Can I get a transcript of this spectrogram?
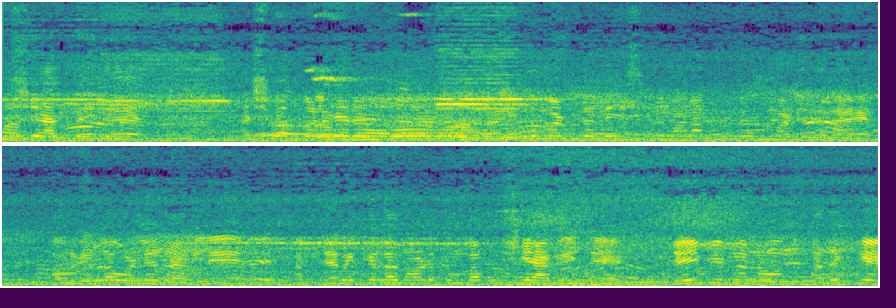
ಖುಷಿ ಆಗ್ತಾ ಇದೆ. ಅಶ್ವಥ್ ಬಳಗೇರಿ ಅವರು ಮಟ್ಟದಲ್ಲಿ ಈ ಸಿನಿಮಾನ ಪ್ರೊಡ್ಯೂಸ್ ಮಾಡಿದ್ದಾರೆ. ಅವರಿಗೆಲ್ಲ ಒಳ್ಳೇದಾಗಲಿ. ನಮ್ಮ ಜನಕ್ಕೆಲ್ಲ ನೋಡಿ ತುಂಬ ಖುಷಿ ಆಗೈತೆ. ಜೈ ಭೀಮ್ ಅನ್ನೋ ಒಂದು ಪದಕ್ಕೆ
